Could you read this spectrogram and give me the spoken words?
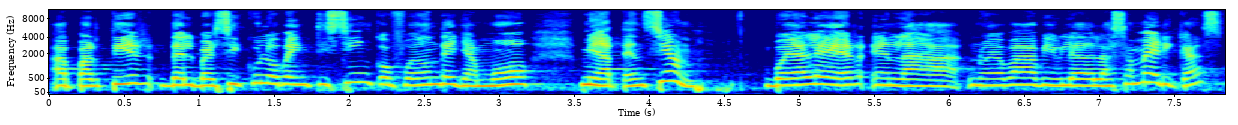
a partir del versículo 25 fue donde llamó mi atención. Voy a leer en la nueva Biblia de las Américas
